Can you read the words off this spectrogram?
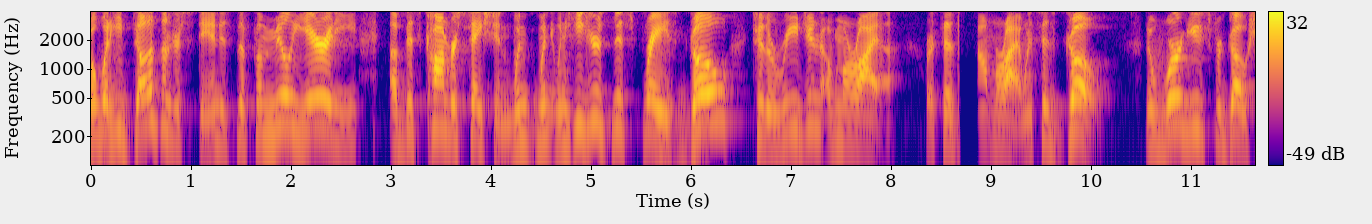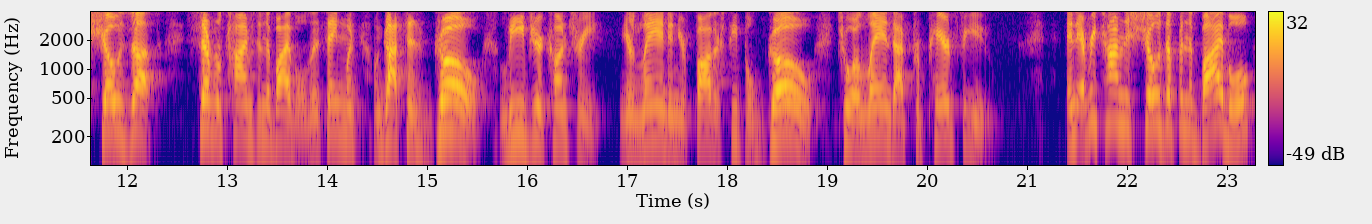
But what he does understand is the familiarity of this conversation. When, when, when he hears this phrase, go to the region of Moriah, or it says Mount Moriah, when it says go, the word used for go shows up several times in the Bible. The same when, when God says, go, leave your country, your land, and your father's people, go to a land I've prepared for you. And every time this shows up in the Bible,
